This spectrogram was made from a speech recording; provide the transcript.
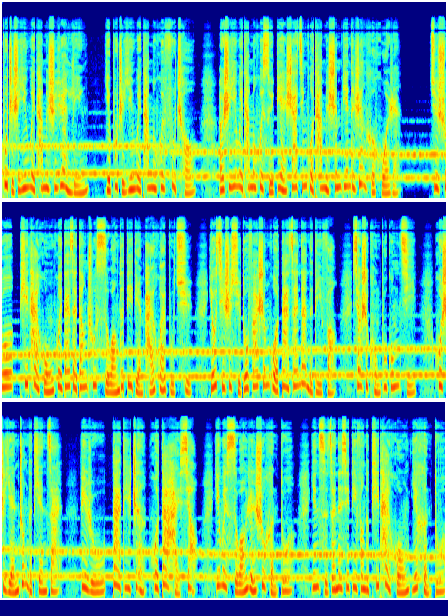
不只是因为他们是怨灵。也不只因为他们会复仇，而是因为他们会随便杀经过他们身边的任何活人。据说披太红会待在当初死亡的地点徘徊不去，尤其是许多发生过大灾难的地方，像是恐怖攻击或是严重的天灾，例如大地震或大海啸。因为死亡人数很多，因此在那些地方的披太红也很多。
